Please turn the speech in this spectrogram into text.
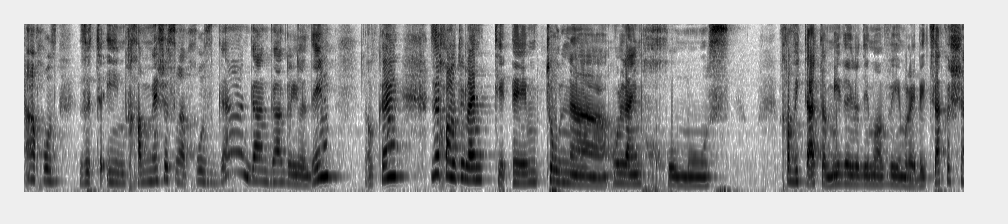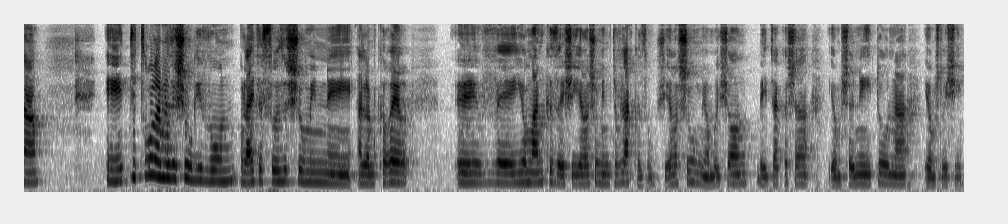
9% זה טעים, 15% גג גג גג לילדים, אוקיי? זה יכול להיות אולי עם, עם טונה, אולי עם חומוס, חביתה תמיד הילדים אוהבים, אולי ביצה קשה. אה, תיצרו להם איזשהו גיוון, אולי תעשו איזשהו מין אה, על המקרר. אה, ויומן כזה שיהיה רשום, מין טבלה כזו, שיהיה רשום יום ראשון ביצה קשה, יום שני טונה, יום שלישי.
